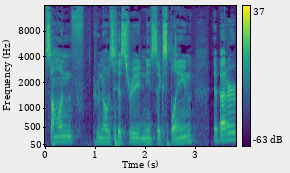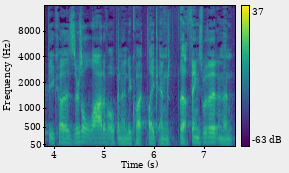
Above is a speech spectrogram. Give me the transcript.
someone who knows history needs to explain it better because there's a lot of open-ended like and uh, things with it and then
